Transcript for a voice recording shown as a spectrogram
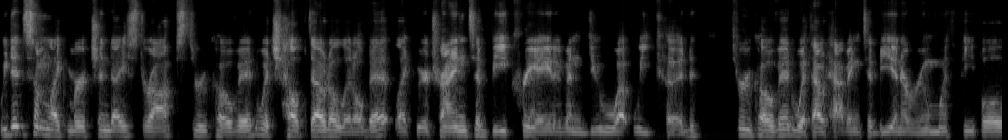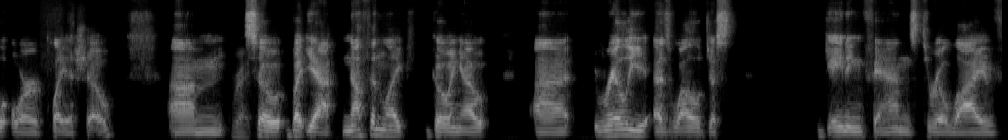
we did some like merchandise drops through COVID, which helped out a little bit. Like we were trying to be creative and do what we could through COVID without having to be in a room with people or play a show. Um, right. So, but yeah, nothing like going out. Uh, really, as well, just gaining fans through a live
